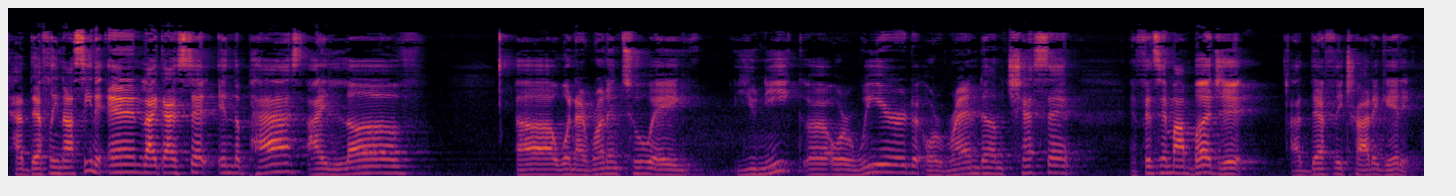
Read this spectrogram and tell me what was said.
have definitely not seen it. And like I said in the past, I love uh, when I run into a unique uh, or weird or random chess set, if it's in my budget, I definitely try to get it.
